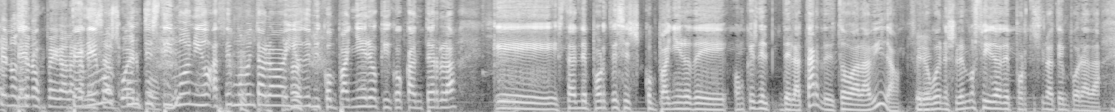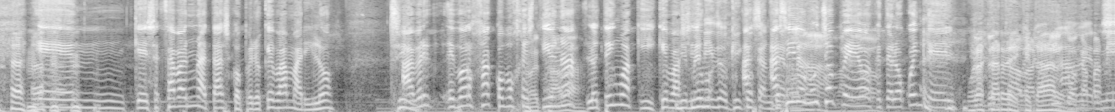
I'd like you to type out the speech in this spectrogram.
que no se nos pega la tenemos un testimonio, hace un momento hablaba yo de mi compañero Kiko Canterla, que está en deportes, es compañero de, aunque es de, la tarde, de toda la vida, pero bueno, se lo hemos seguido a deportes una temporada, Eh, que estaba en un atasco, pero ¿qué va, Marilo? A ver, eh, Borja, ¿cómo gestiona? Lo tengo aquí. ¿Qué va? Ha sido- Bienvenido, Kiko ha, sido mucho peor, que te lo cuente él. Buenas tardes, ¿qué tal? Ver, me,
